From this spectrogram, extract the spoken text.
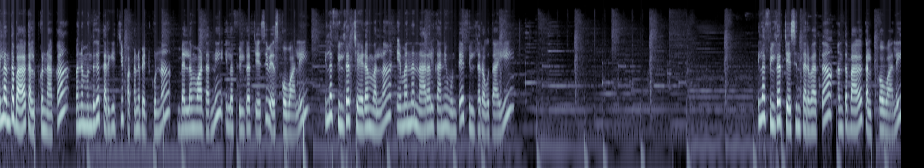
ఇలా అంతా బాగా కలుపుకున్నాక మనం ముందుగా కరిగించి పక్కన పెట్టుకున్న బెల్లం వాటర్ని ఇలా ఫిల్టర్ చేసి వేసుకోవాలి. ఇలా ఫిల్టర్ చేయడం వల్ల ఏమన్నా నారలు కానీ ఉంటే ఫిల్టర్ అవుతాయి. ఇలా ఫిల్టర్ చేసిన తర్వాత అంత బాగా కలుపుకోవాలి.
